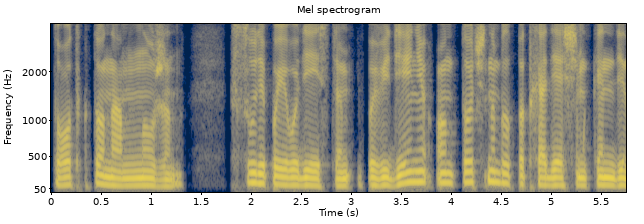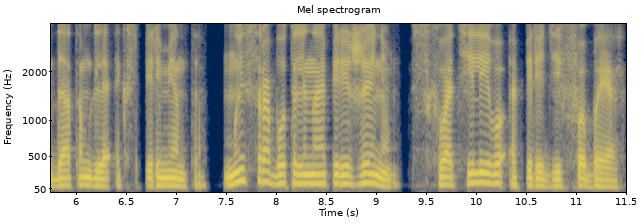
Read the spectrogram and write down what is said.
тот, кто нам нужен. Судя по его действиям и поведению, он точно был подходящим кандидатом для эксперимента. Мы сработали на опережение, схватили его, опередив ФБР.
